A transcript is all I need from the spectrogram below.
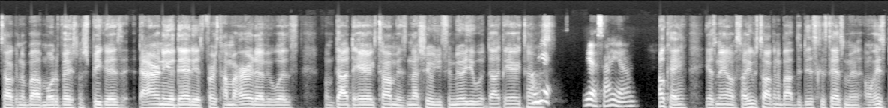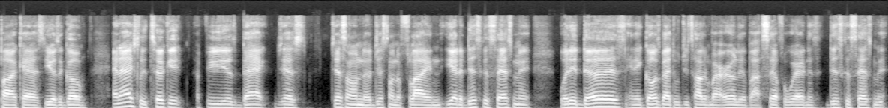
talking about motivational speakers. The irony of that is, first time I heard of it was from Dr. Eric Thomas. Not sure if you're familiar with Dr. Eric Thomas. Oh, yeah. Thomas. Yes, I am. Okay, yes, ma'am. So he was talking about the DISC assessment on his podcast years ago, and I actually took it a few years back, just just on the just on the fly. And yeah, the DISC assessment, what it does, and it goes back to what you're talking about earlier about self-awareness. DISC assessment,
